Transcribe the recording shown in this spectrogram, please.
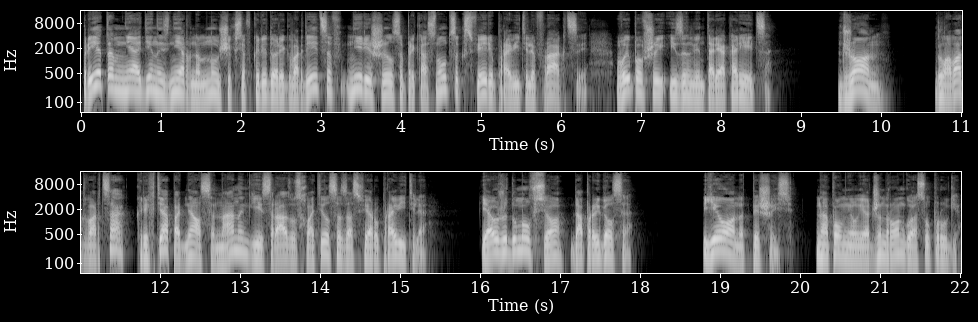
При этом ни один из нервно мнущихся в коридоре гвардейцев не решился прикоснуться к сфере правителя фракции, выпавшей из инвентаря корейца. «Джон!» Глава дворца, кряхтя, поднялся на ноги и сразу схватился за сферу правителя. Я уже думал, все, допрыгался. «Еон, отпишись», — напомнил я Джинронгу о супруге.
